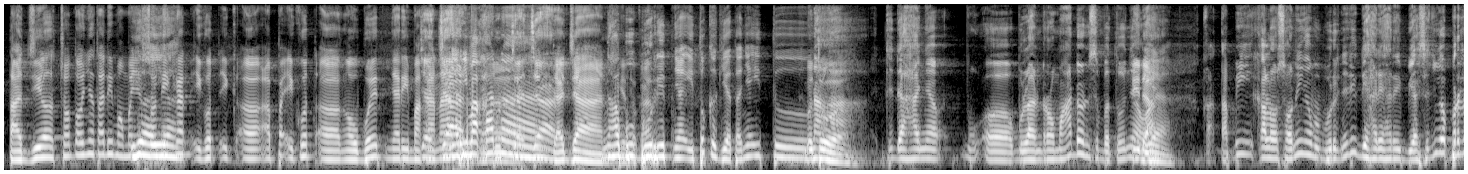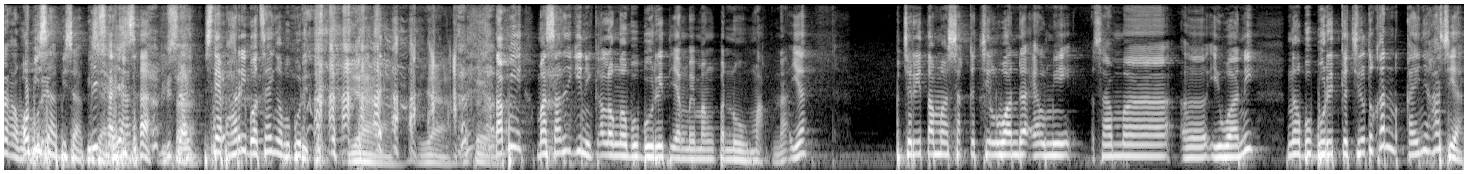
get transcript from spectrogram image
tajil. Contohnya tadi mamanya Iya, Sony iya. kan ikut ik- eh, apa ikut eh, ngabuburit nyari makanan. Jajan. Nyari makanan. Jajan. Jajan. Ngabuburitnya itu kegiatannya itu. Betul. Nah, tidak hanya eh, bulan Ramadan sebetulnya. Tidak. Wan. Ka- Tapi kalau Sony ngabuburitnya di hari-hari biasa juga pernah Oh ngabuburit. bisa, bisa, bisa, ya? bisa, Bisa. Setiap hari buat saya ngabuburit. Iya, iya, betul. Tapi masalahnya gini, kalau ngabuburit yang memang penuh makna ya, cerita masa kecil Wanda Elmi sama eh, Iwani, ngabuburit kecil tuh kan kayaknya khas ya,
